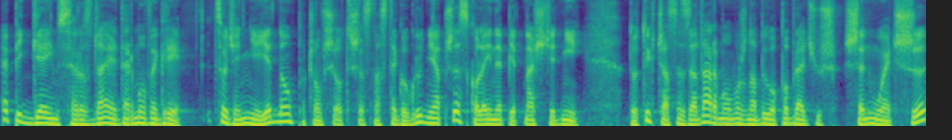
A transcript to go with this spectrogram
Epic Games rozdaje darmowe gry. Codziennie jedną, począwszy od 16 grudnia przez kolejne 15 dni. Dotychczas za darmo można było pobrać już Shenmue 3,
